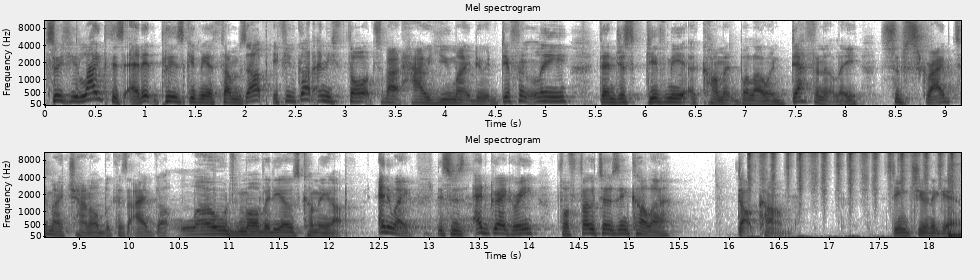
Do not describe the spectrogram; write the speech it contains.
so if you liked this edit, please give me a thumbs up. If you've got any thoughts about how you might do it differently, then just give me a comment below and definitely subscribe to my channel because I've got loads more videos coming up. Anyway, this was Ed Gregory for photosincolor.com. Stay tuned again.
